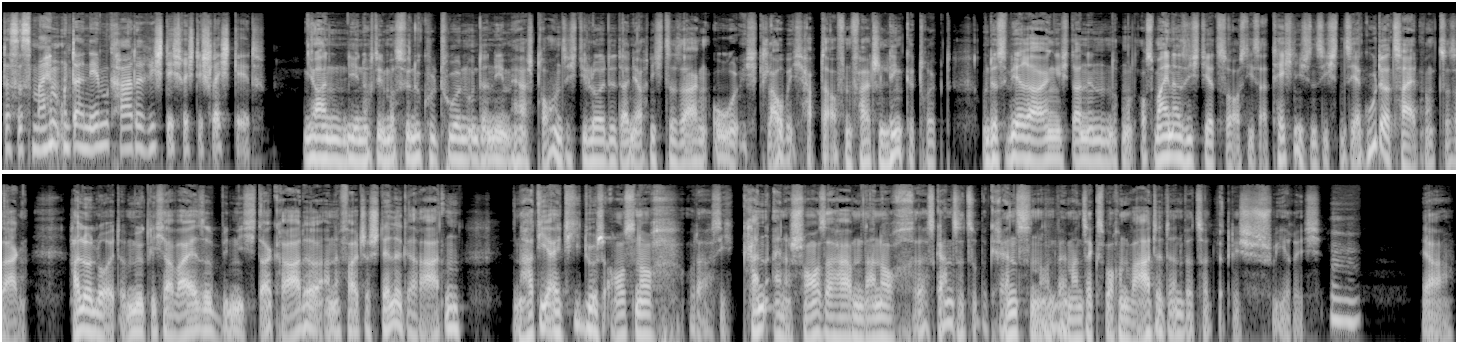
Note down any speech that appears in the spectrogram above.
dass es meinem Unternehmen gerade richtig, richtig schlecht geht. Ja, je nachdem, was für eine Kultur ein Unternehmen herrscht, trauen sich die Leute dann ja auch nicht zu sagen, oh, ich glaube, ich habe da auf einen falschen Link gedrückt. Und das wäre eigentlich dann in, aus meiner Sicht jetzt so aus dieser technischen Sicht ein sehr guter Zeitpunkt zu sagen, hallo Leute, möglicherweise bin ich da gerade an eine falsche Stelle geraten. Dann hat die IT durchaus noch oder sie kann eine Chance haben, da noch das Ganze zu begrenzen. Und wenn man sechs Wochen wartet, dann wird es halt wirklich schwierig. Mhm ja,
